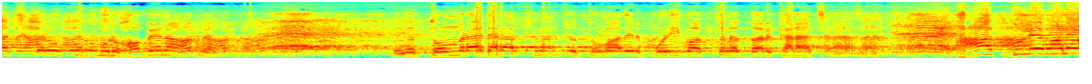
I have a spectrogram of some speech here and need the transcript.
আজকেরও কুকুর হবে না, হবে কিন্তু তোমরা যারা শুনছো, তোমাদের পরিবর্তনের দরকার আছে। হাত তুলে বলো,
